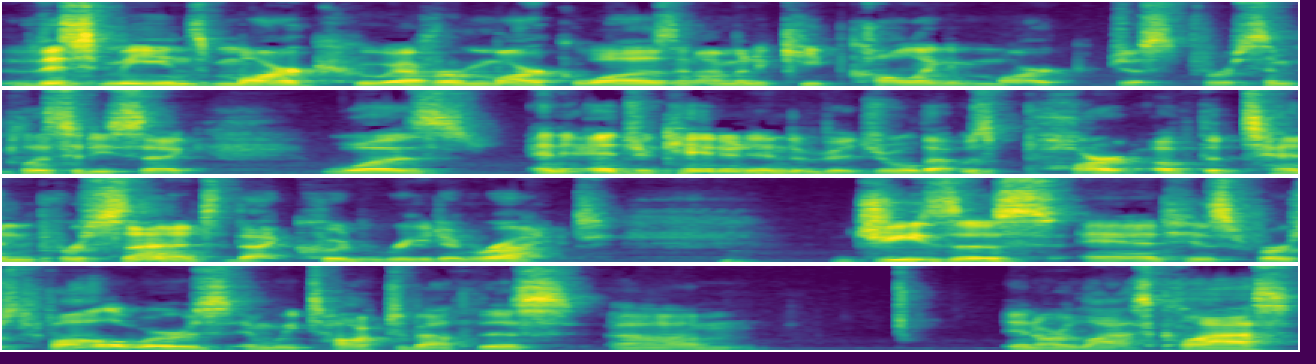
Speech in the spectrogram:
this means Mark, whoever Mark was, and I'm going to keep calling him Mark just for simplicity's sake, was an educated individual that was part of the 10% that could read and write. Jesus and his first followers, and we talked about this um, in our last class,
